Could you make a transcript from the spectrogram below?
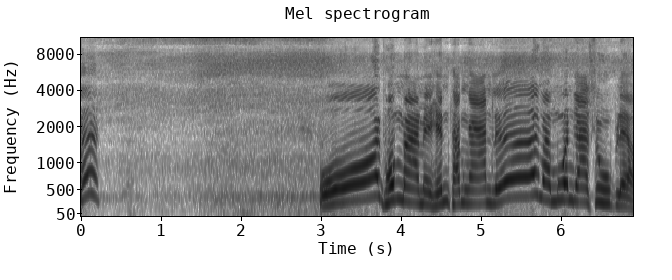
ฮะโอ้ยผมมาไม่เห็นทำงานเลย มามวนยาสูบแล้ว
